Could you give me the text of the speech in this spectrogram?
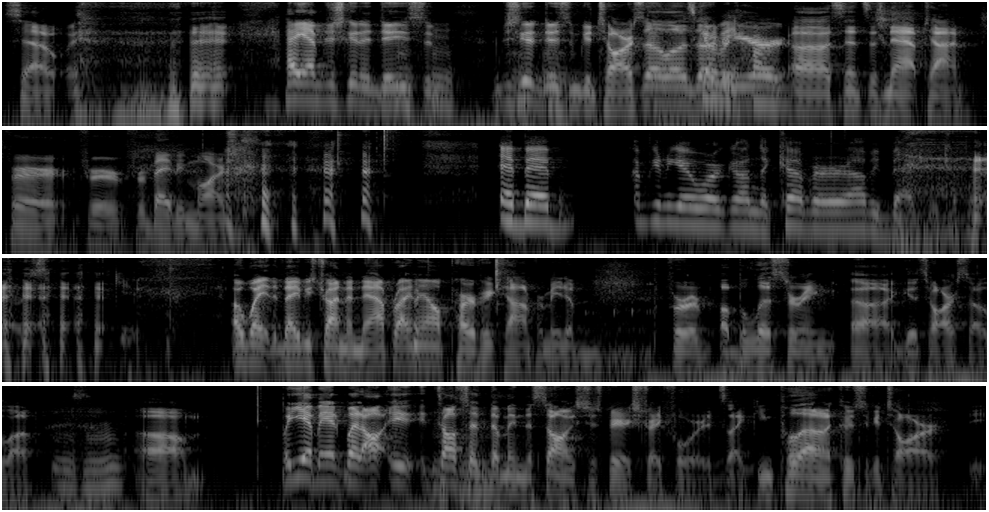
So, hey, I'm just gonna do some. I'm just gonna do some guitar solos over here uh, since it's nap time for for for baby Marsh. Hey, babe, I'm gonna go work on the cover. I'll be back in a couple hours. Oh wait, the baby's trying to nap right now. Perfect time for me to for a blistering uh, guitar solo. Um, but yeah, man. But it, it's also, mm-hmm. I mean, the song is just very straightforward. It's like you can pull out an acoustic guitar. It,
